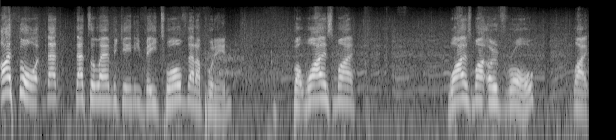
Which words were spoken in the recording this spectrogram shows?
I thought that that's a Lamborghini V12 that I put in. But why is my why is my overall like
